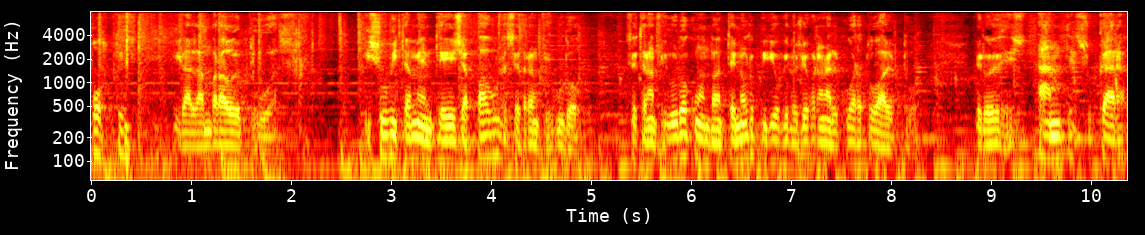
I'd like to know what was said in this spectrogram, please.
postes y el alambrado de púas. Y súbitamente ella, Paula, se transfiguró. Se transfiguró cuando Antenor pidió que lo llevaran al cuarto alto. Pero desde antes su cara,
